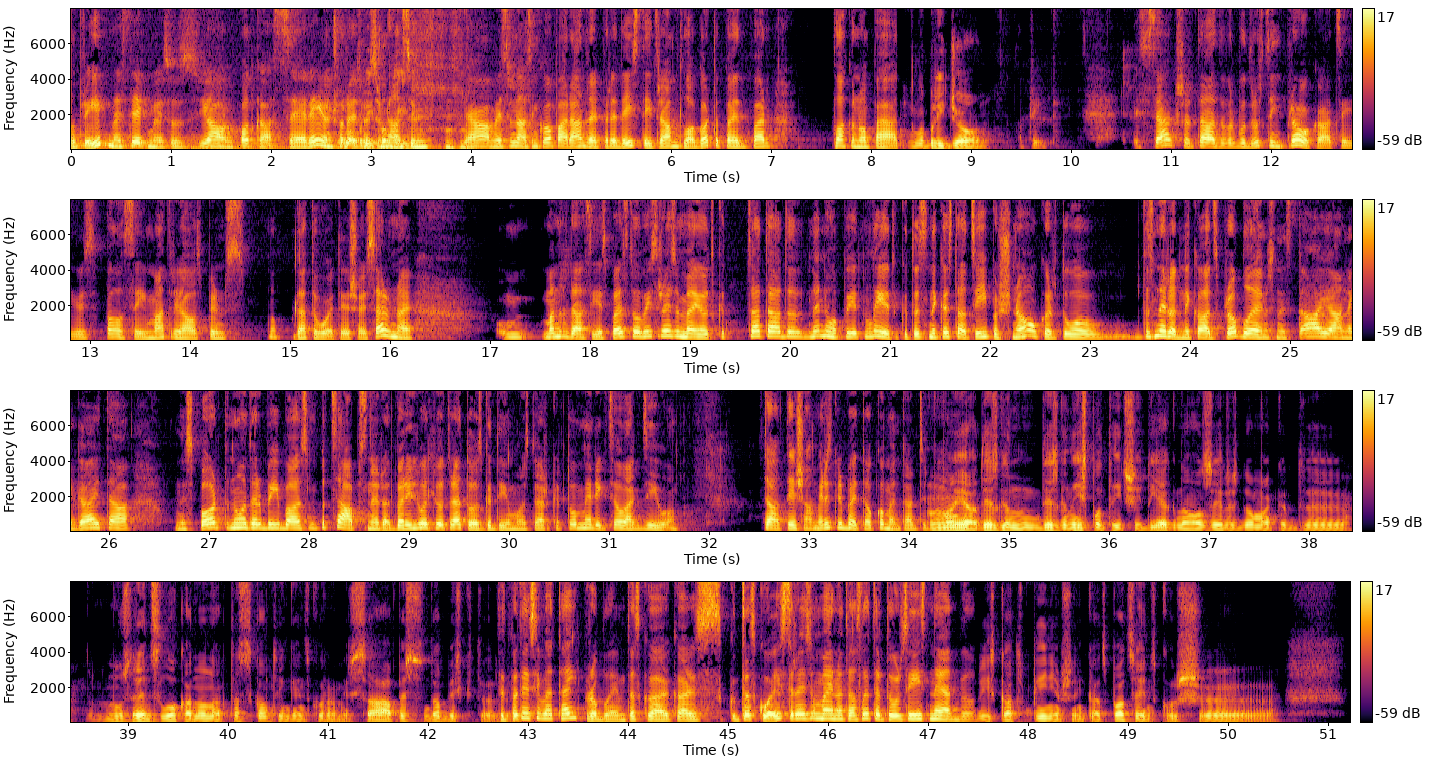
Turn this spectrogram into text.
Labrīt, mēs tiekamies uz jaunu podkāstu sēriju. Šoreiz labrīt, mēs, runāsim, jā, mēs runāsim kopā ar Andreju Peredīstī, traumatologu ortopēdu par plakano pēdu. Labrīt, Džon! Labrīt! Es sākšu ar tādu varbūt drusciņu provokāciju. Es palasīju materiālus pirms nu, gatavoties šai sarunai. Man radās iespējas to visu rezumējot, ka tā tāda nenopietna lieta, ka tas nekas tāds īpašs nav, ka to, tas nerada nekādas problēmas ne stājā, ne gaitā ne sporta nodarbībās, pat sāpes nerada. Arī ļoti, ļoti retos gadījumos dara, ka to mierīgi cilvēki dzīvo. Tā tiešām ir. Es gribēju tev komentāru dzirdēt. Nu jā, diezgan, diezgan izplatīta šī diagnoze ir. Es domāju, ka uh, mūsu redzes lokā nonāk tas kontingents, kuram ir sāpes. Dabiski, tur... Tad patiesībā tā ir problēma. Tas, kā, kā es, tas ko es rezumēju no tās literatūras, īsti neatbild. Arī katru pieņemšanu kāds pacients, kurš uh,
